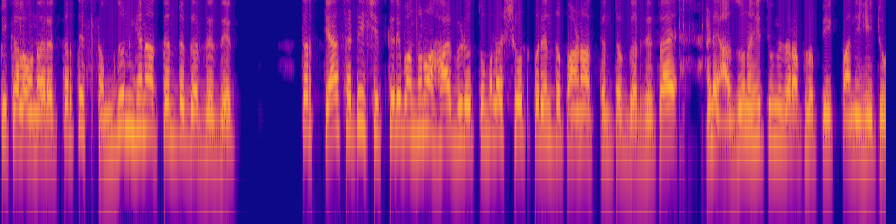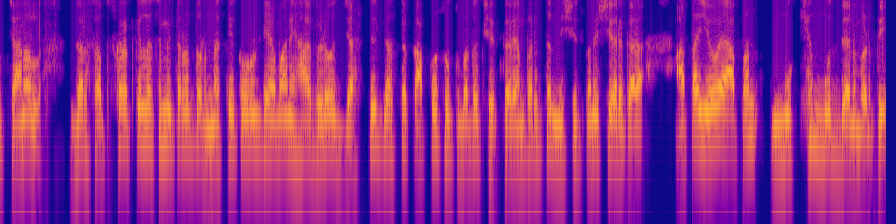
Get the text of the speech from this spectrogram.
पिकाला होणार आहेत? तर ते समजून घेणं अत्यंत गरजेचे आहेत तर त्यासाठी शेतकरी बांधवांनो हा व्हिडिओ तुम्हाला शेवटपर्यंत पाहणं अत्यंत गरजेचं आहे. आणि अजूनही तुम्ही जर आपलं पीक पाणी हे युट्यूब चॅनल जर सबस्क्राईब केलं असेल मित्रांनो तर नक्की करून ठेवा आणि हा व्हिडिओ जास्तीत जास्त कापूस उत्पादक शेतकऱ्यांपर्यंत निश्चितपणे शेअर करा. आता येऊया आपण मुख्य मुद्द्यांवरती.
